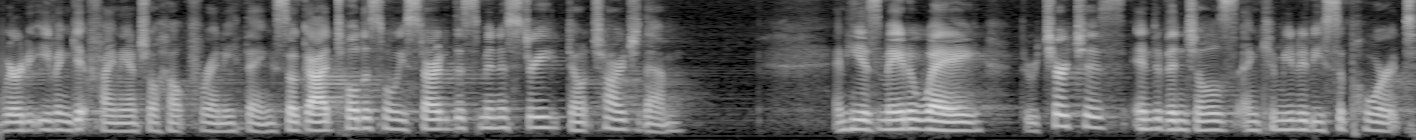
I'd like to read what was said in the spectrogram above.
where to even get financial help for anything. So God told us when we started this ministry don't charge them. And He has made a way through churches, individuals, and community support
